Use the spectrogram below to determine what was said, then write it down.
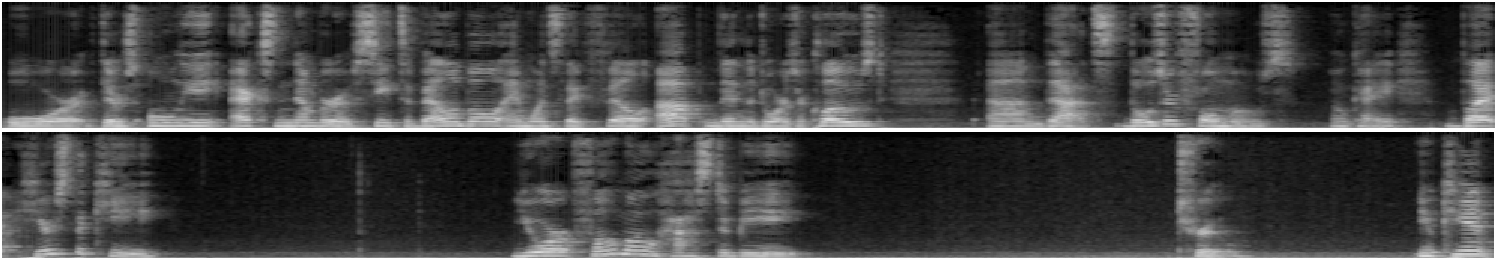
or there's only X number of seats available, and once they fill up, then the doors are closed Um, that's those are FOMOs, okay? But here's the key: your FOMO has to be true. You can't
